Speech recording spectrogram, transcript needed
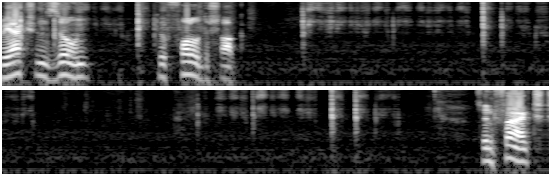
reaction zone to follow the shock. So in fact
